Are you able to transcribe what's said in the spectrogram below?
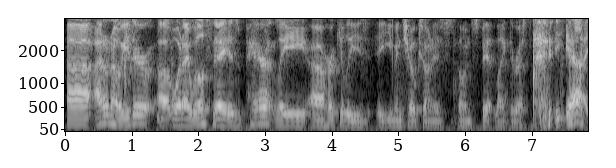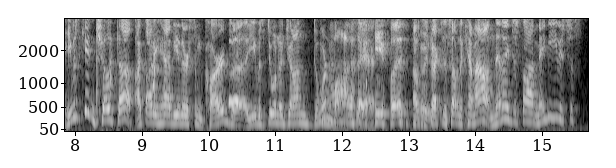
Uh, I don't know either. Uh, what I will say is apparently uh, Hercules even chokes on his own spit like the rest of us. yeah, he was getting choked up. I thought he had either some cards. Uh, he was doing a John Dorn boss there. He was I was expecting something to come out, and then I just thought maybe he was just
